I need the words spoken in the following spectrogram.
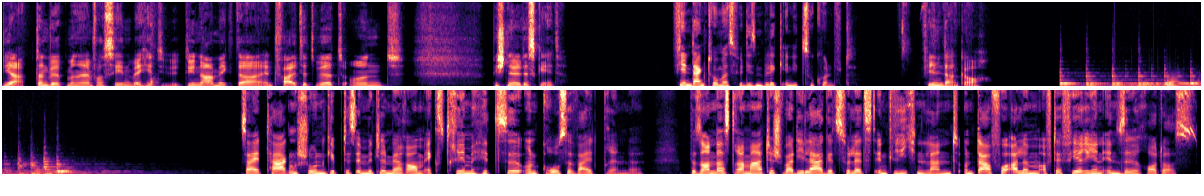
ja, dann wird man einfach sehen, welche Dynamik da entfaltet wird und wie schnell das geht. Vielen Dank, Thomas, für diesen Blick in die Zukunft. Vielen Dank auch. Seit Tagen schon gibt es im Mittelmeerraum extreme Hitze und große Waldbrände. Besonders dramatisch war die Lage zuletzt in Griechenland und da vor allem auf der Ferieninsel Rhodos.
